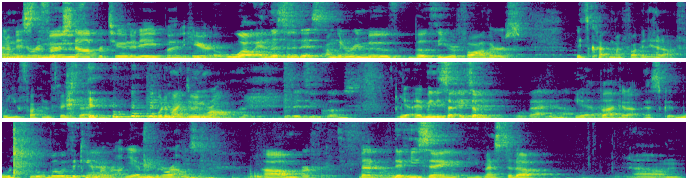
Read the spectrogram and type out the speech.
I I'm missed the remove. first opportunity, but here. Well, and listen to this. I'm going to remove both of your fathers. It's cutting my fucking head off. Will you fucking fix that? what am I doing wrong? Is it too close? Yeah, I mean it's a, it's a We'll back it up. yeah. Back it up. That's good. We'll just we'll move the camera around. Yeah, move it around. Um, Perfect. Better. that he's saying you messed it up, um,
